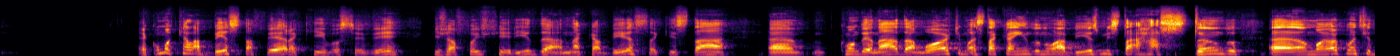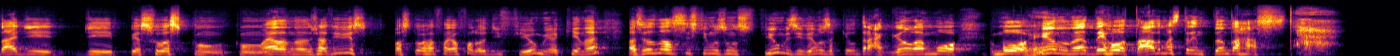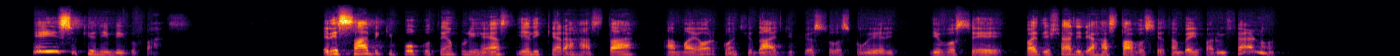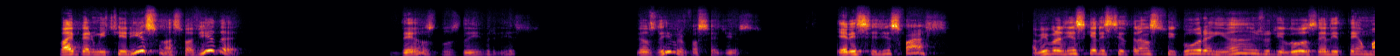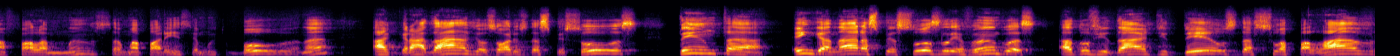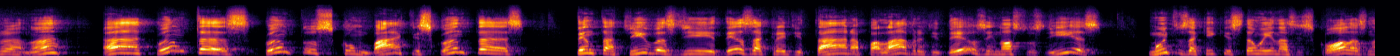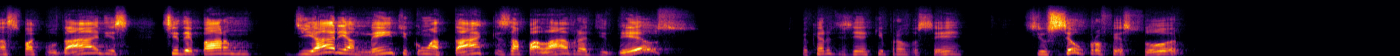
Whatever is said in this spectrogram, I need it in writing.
É como aquela besta fera que você vê que já foi ferida na cabeça, que está é, condenada à morte, mas está caindo no abismo, está arrastando é, a maior quantidade de, de pessoas com, com ela. Já viu isso? Pastor Rafael falou de filme aqui, né? Às vezes nós assistimos uns filmes e vemos aqui o dragão lá morrendo, né? derrotado, mas tentando arrastar. É isso que o inimigo faz. Ele sabe que pouco tempo lhe resta e ele quer arrastar a maior quantidade de pessoas com ele. E você vai deixar ele arrastar você também para o inferno? Vai permitir isso na sua vida? Deus nos livre disso. Deus livre você disso. Ele se disfarça. A Bíblia diz que ele se transfigura em anjo de luz, ele tem uma fala mansa, uma aparência muito boa, né? agradável aos olhos das pessoas, tenta enganar as pessoas, levando-as a duvidar de Deus, da Sua palavra. Né? Ah, quantas, quantos combates, quantas tentativas de desacreditar a palavra de Deus em nossos dias. Muitos aqui que estão aí nas escolas, nas faculdades, se deparam diariamente com ataques à palavra de Deus. Eu quero dizer aqui para você: se o seu professor,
